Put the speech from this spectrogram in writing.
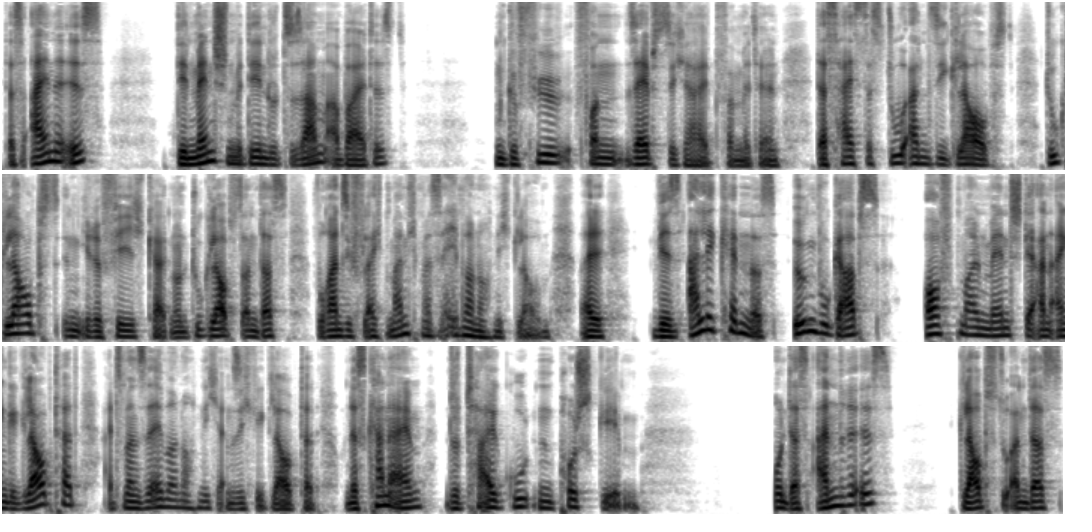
Das eine ist, den Menschen, mit denen du zusammenarbeitest, ein Gefühl von Selbstsicherheit vermitteln. Das heißt, dass du an sie glaubst. Du glaubst in ihre Fähigkeiten und du glaubst an das, woran sie vielleicht manchmal selber noch nicht glauben. Weil wir alle kennen das. Irgendwo gab es oft mal einen Mensch, der an einen geglaubt hat, als man selber noch nicht an sich geglaubt hat. Und das kann einem einen total guten Push geben. Und das andere ist, glaubst du an das,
